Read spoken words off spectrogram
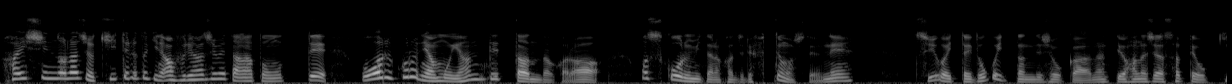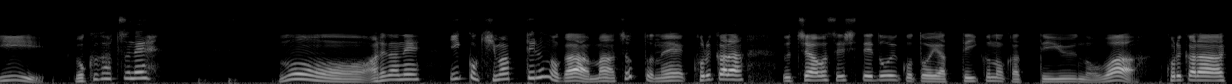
配信のラジオ聞いてる時に、あ、降り始めたなと思って、終わる頃にはもう止んでったんだから、まあ、スコールみたいな感じで降ってましたよね。梅雨は一体どこ行ったんでしょうかなんていう話はさておき、6月ね。もう、あれだね。1個決まってるのが、まあちょっとね、これから打ち合わせしてどういうことをやっていくのかっていうのは、これから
